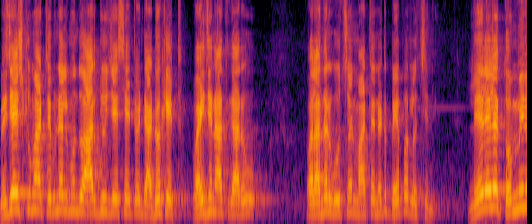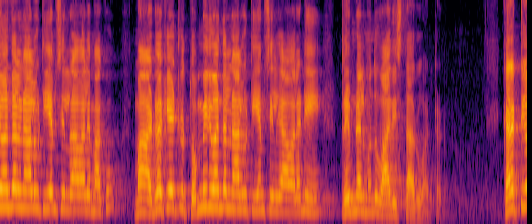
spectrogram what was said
బ్రిజేష్ కుమార్ ట్రిబ్యునల్ ముందు ఆర్గ్యూ చేసేటువంటి అడ్వకేట్ వైద్యనాథ్ గారు వాళ్ళందరూ కూర్చొని మాట్లాడినట్టు పేపర్లు వచ్చింది. లేలేలే తొమ్మిది వందల నాలుగు టీఎంసీలు రావాలి మాకు. మా అడ్వకేట్లు తొమ్మిది వందల నాలుగు టీఎంసీలు కావాలని ట్రిబ్యునల్ ముందు వాదిస్తారు అంటాడు. కరెక్ట్గా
